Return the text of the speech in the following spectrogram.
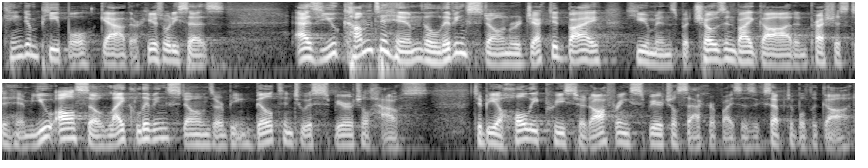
Kingdom people gather. Here's what he says as you come to him, the living stone, rejected by humans, but chosen by God and precious to him, you also, like living stones, are being built into a spiritual house to be a holy priesthood, offering spiritual sacrifices acceptable to God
